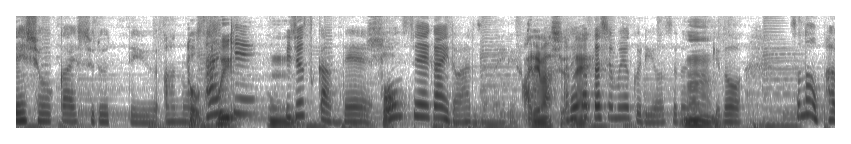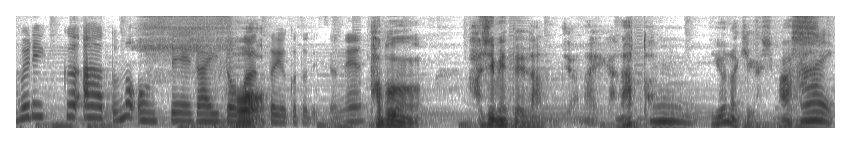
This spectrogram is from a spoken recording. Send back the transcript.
で紹介するっていうあのと最近、うん。美術館で音声ガイドあるじゃないですか。ありますよね。あれ私もよく利用するんですけど、そのパブリックアートの音声ガイド版ということですよね。多分初めてなんじゃないかなとうん。いうような気がします、はい、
